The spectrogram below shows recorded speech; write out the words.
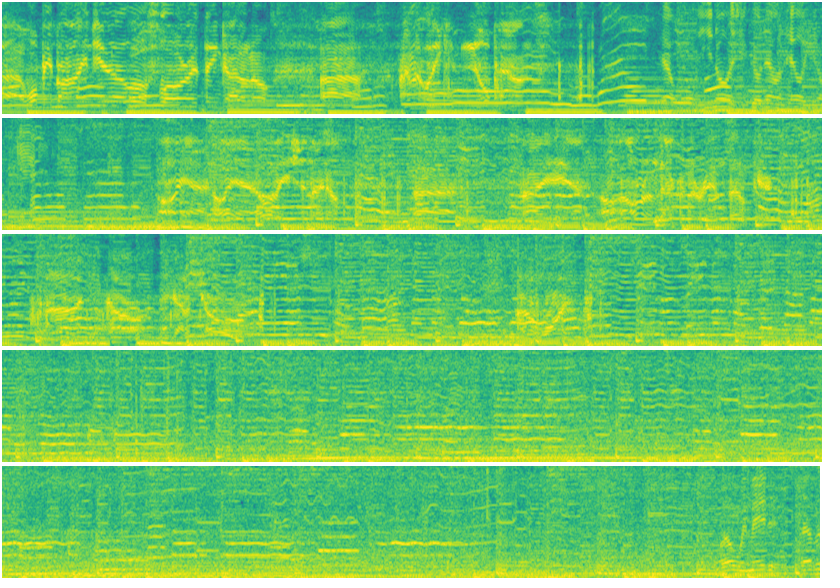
We'll be behind you a little slower, I think. I don't know. Uh, I'm at like no pounds. Yeah, well, you know, as you go downhill, you don't gain it. Oh, yeah. Oh, yeah. Elevation, I know. Uh,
